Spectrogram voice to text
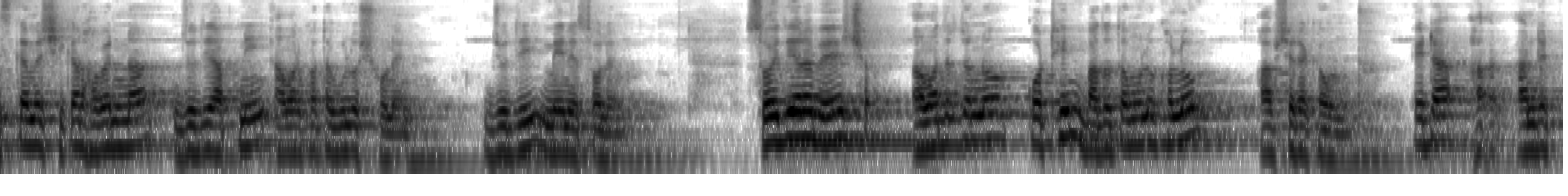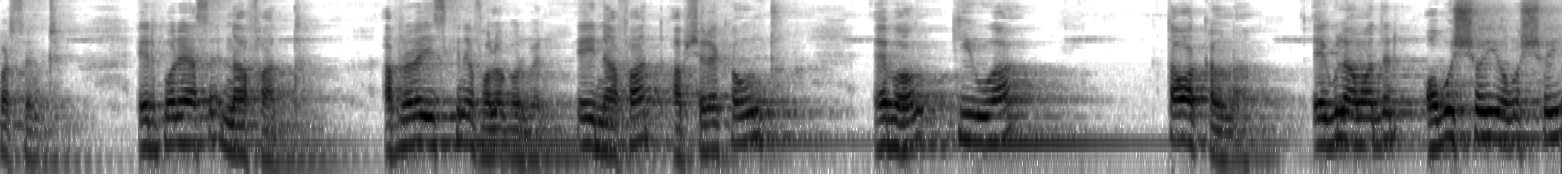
ইসকামের শিকার হবেন না যদি আপনি আমার কথাগুলো শোনেন, যদি মেনে চলেন। সৌদি আরবে আমাদের জন্য কঠিন বাধ্যতামূলক হলো আবসের অ্যাকাউন্ট। এটা হান্ড্রেড পারসেন্ট। এরপরে আছে নাফাত। আপনারা স্ক্রিনে ফলো করবেন। এই নাফাত, আপসের অ্যাকাউন্ট এবং কিউয়া তাওয়াক্কাল না। এগুলো আমাদের অবশ্যই অবশ্যই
